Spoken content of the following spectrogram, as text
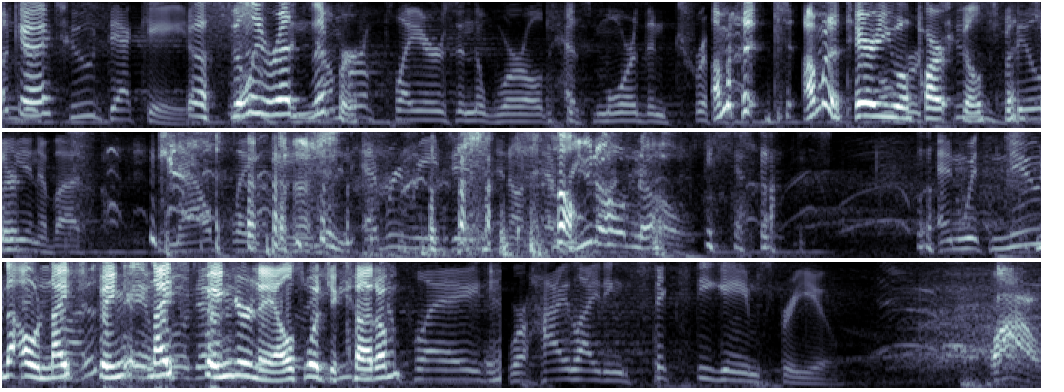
under okay. two decades. Got a silly the red number zipper. of players in the world has more than tripled. I'm gonna t- I'm gonna tear you Over apart, Phil Spencer. of us now play games in every region and on oh. every Oh. You don't know. And with new No, oh, nice Just fing- stay nice low down and fingernails. Would you We cut get to them? Play, we're highlighting 60 games for you, Wow.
